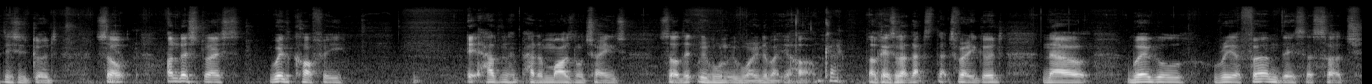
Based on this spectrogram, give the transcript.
this is good. So under stress with coffee, it hasn't had a marginal change, so that we wouldn't be worried about your heart. Okay. Okay, so that, that's that's very good. Now we will reaffirm this as such.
